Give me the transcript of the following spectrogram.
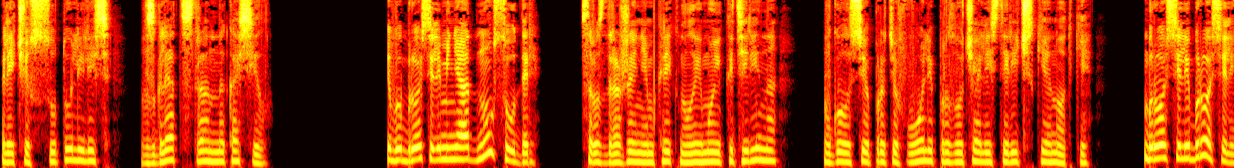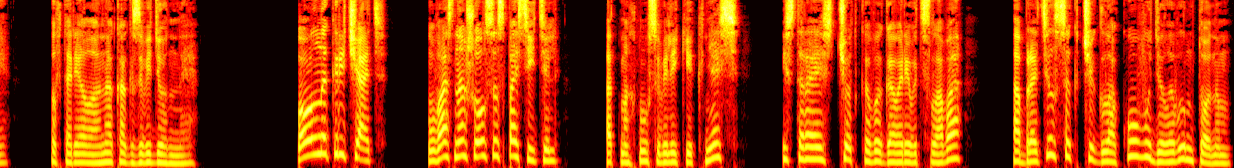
плечи ссутулились, взгляд странно косил. «Вы бросили меня одну, сударь!» С раздражением крикнула ему Екатерина. В голосе против воли прозвучали истерические нотки. «Бросили, бросили!» — повторяла она, как заведенная. «Полно кричать! У вас нашелся спаситель!» Отмахнулся великий князь и, стараясь четко выговаривать слова, обратился к Чеглакову деловым тоном.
